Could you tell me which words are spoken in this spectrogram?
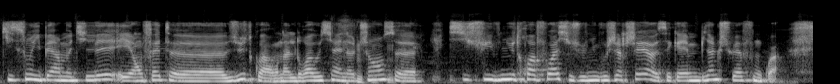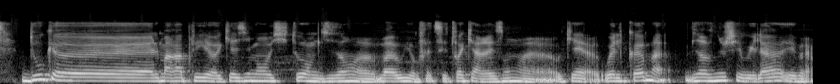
qui sont hyper motivés. Et en fait, euh, zut, quoi, on a le droit aussi à notre chance. Euh, si je suis venue trois fois, si je suis venue vous chercher, euh, c'est quand même bien que je suis à fond, quoi. Donc, elle m'a rappelé quasiment aussitôt en me disant, bah oui, en fait, c'est toi qui as raison. ok, welcome, bienvenue chez Willa, et voilà.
